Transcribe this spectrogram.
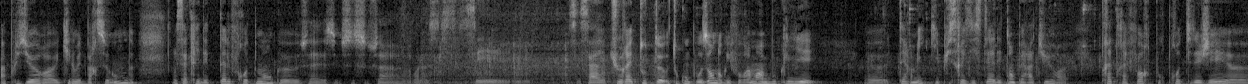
à plusieurs euh, kilomètres par seconde et ça crée des tels frottements que ça, voilà, ça tuerait tout, tout, composant. Donc il faut vraiment un bouclier thermique qui puisse résister à des températures très très forte pour protéger, euh,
